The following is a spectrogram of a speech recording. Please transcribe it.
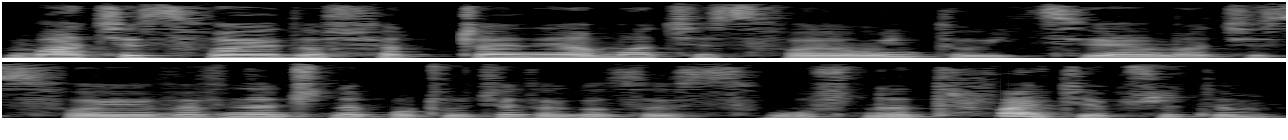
Macie swoje doświadczenia, macie swoją intuicję, macie swoje wewnętrzne poczucie tego, co jest słuszne. Trwajcie przy tym.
